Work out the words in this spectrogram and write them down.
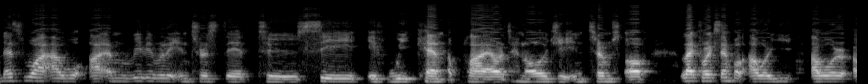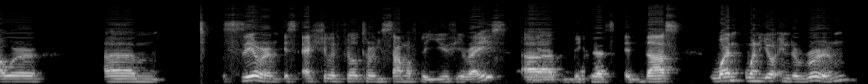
that's why I w- I am really really interested to see if we can apply our technology in terms of like for example our our our um, serum is actually filtering some of the UV rays uh, because it does when when you're in the room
